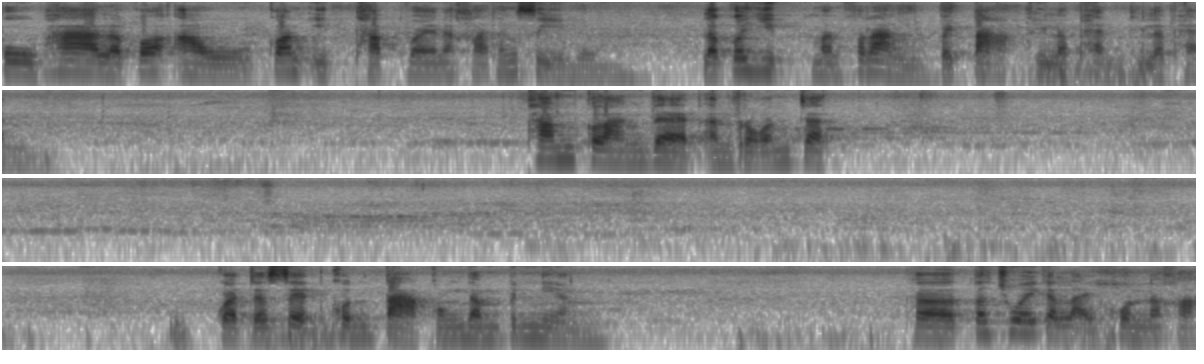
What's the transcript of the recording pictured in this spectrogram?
ปูผ้าแล้วก็เอาก้อนอิฐทับไว้นะคะ ทั้งสี่มุม แล้วก็หยิบมันฝรั่งไปตากทีละแผ่นทีละแผ่นท่ามกลางแดดอันร้อนจัด กว่าจะเสร็จคนตากคงดำเป็นเหนียงเอ่อต้องช่วยกันหลายคนนะคะ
